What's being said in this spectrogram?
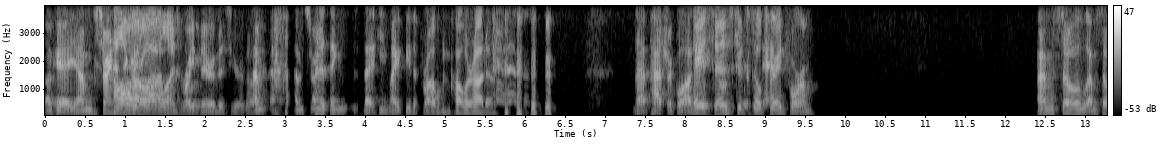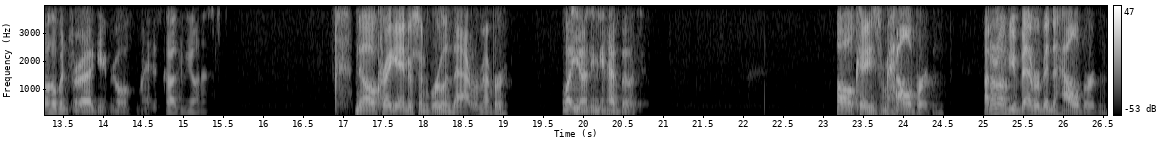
Okay, yeah, I'm starting to Colorado think Avalanche right there this year, though. I'm I'm starting to think that he might be the problem in Colorado. that Patrick Roy. hey, Sens could still trade for him. I'm still I'm still hoping for uh, Gabriel Landeskog to be honest. No, Craig Anderson ruined that. Remember? What you don't think we can have both? Oh, okay. He's from Haliburton. I don't know if you've ever been to Haliburton.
